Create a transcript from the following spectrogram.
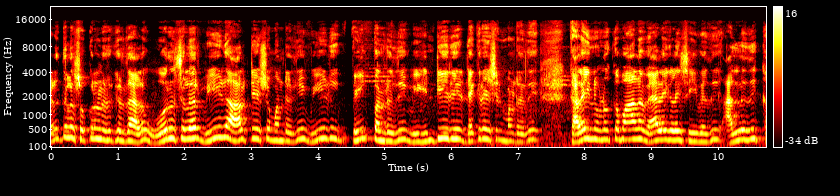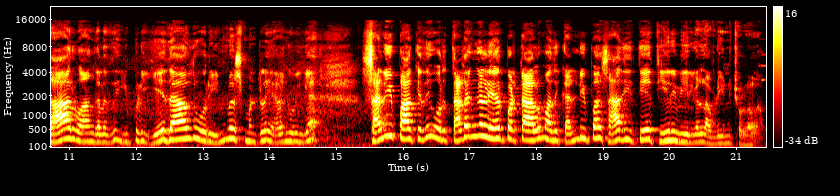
இடத்துல சுக்கரன் இருக்கிறதால ஒரு சிலர் வீடு ஆல்ட்ரேஷன் பண்ணுறது வீடு பெயிண்ட் பண்ணுறது இன்டீரியர் டெக்கரேஷன் பண்ணுறது கலை நுணுக்கமான வேலைகளை செய்வது அல்லது கார் வாங்கிறது இப்படி ஏதாவது ஒரு இன்வெஸ்ட்மெண்ட்டில் இறங்குவீங்க. சனி பார்க்குது ஒரு தடங்கள் ஏற்பட்டாலும் அது கண்டிப்பாக சாதித்தே தீருவீர்கள் அப்படின்னு சொல்லலாம்.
